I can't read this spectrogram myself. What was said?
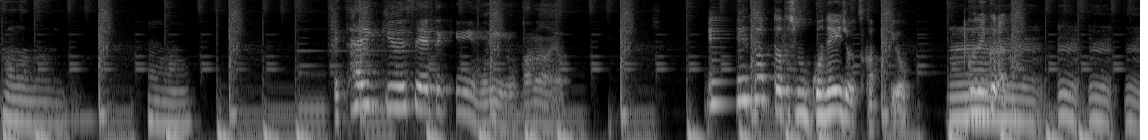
そうなんだ。うんえ耐久性的にもいいのかなやっええだって私も5年以上使ってるよぱ。5年ぐらいかうんうんうんうん。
